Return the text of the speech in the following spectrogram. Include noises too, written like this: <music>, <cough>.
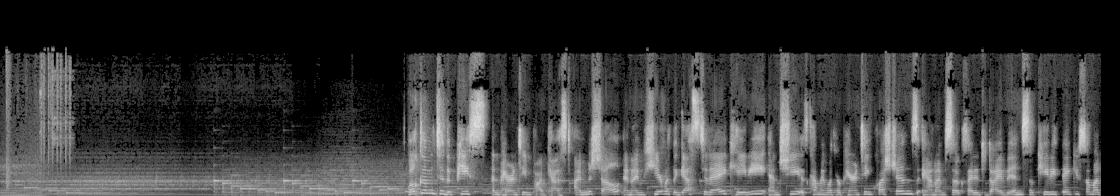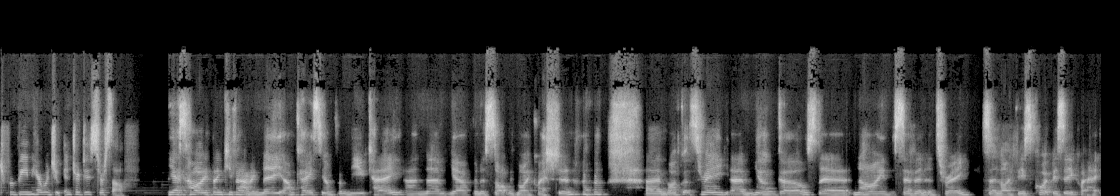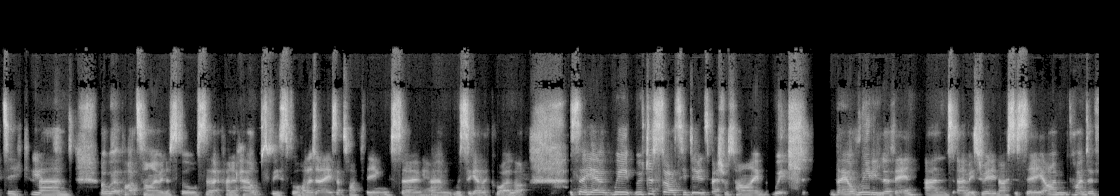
Welcome to the Peace in Parenting Podcast. I'm Michelle, and I'm here with a guest today, Katie, and she is coming with her parenting questions. And I'm so excited to dive in. So, Katie, thank you so much for being here. Would you introduce yourself? Yes, hi. Thank you for having me. I'm Katie. I'm from the UK, and um, yeah, I'm going to start with my question. <laughs> um, I've got three um, young girls. They're nine, seven, and three. So life is quite busy, quite hectic, yeah. and I work part time in a school, so that kind of helps with school holidays, that type of thing. So yeah. Um, we're together quite a lot. So yeah, we we've just started doing special time, which they are really loving and um, it's really nice to see. I'm kind of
